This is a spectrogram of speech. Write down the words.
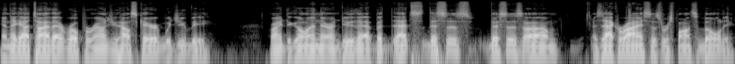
And they got to tie that rope around you. How scared would you be right to go in there and do that? But that's this is this is um zacharias' responsibility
